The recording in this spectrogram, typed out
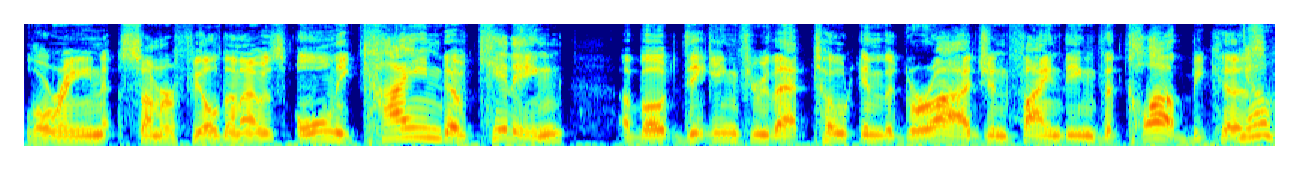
Lorraine Sommerfeld, and I was only kind of kidding about digging through that tote in the garage and finding the club because no.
